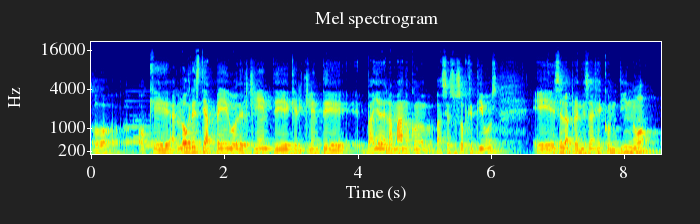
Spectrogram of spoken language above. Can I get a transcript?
o, que logre este apego del cliente, que el cliente vaya de la mano con, hacia sus objetivos, eh, es el aprendizaje continuo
